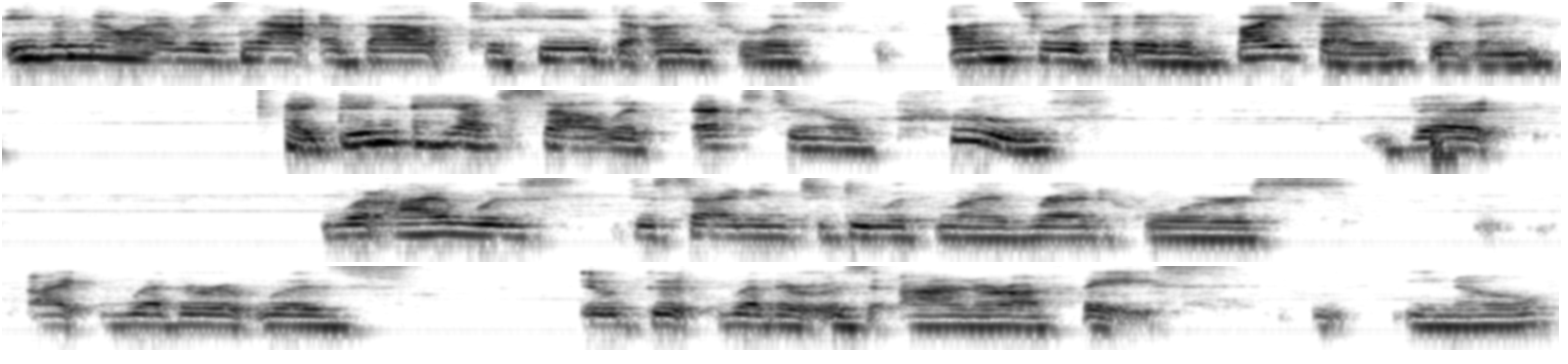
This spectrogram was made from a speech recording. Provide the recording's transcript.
Even though I was not about to heed the unsolic- unsolicited advice I was given, I didn't have solid external proof that what I was deciding to do with my red horse, I whether it was it, whether it was on or off base, you know,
